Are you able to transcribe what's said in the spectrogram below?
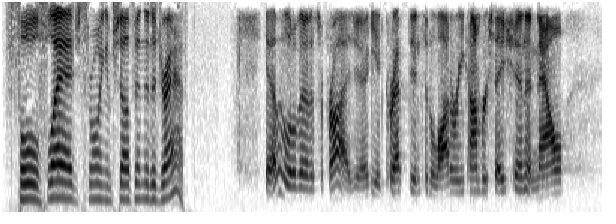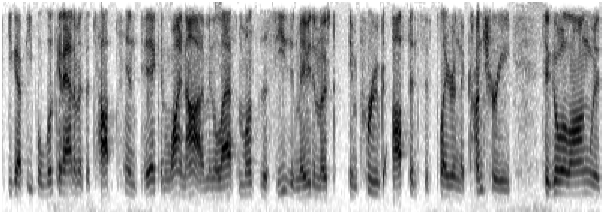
full fledged throwing himself into the draft. Yeah, that was a little bit of a surprise. You know, he had crept into the lottery conversation, and now you got people looking at him as a top 10 pick, and why not? I mean, the last month of the season, maybe the most improved offensive player in the country to go along with,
